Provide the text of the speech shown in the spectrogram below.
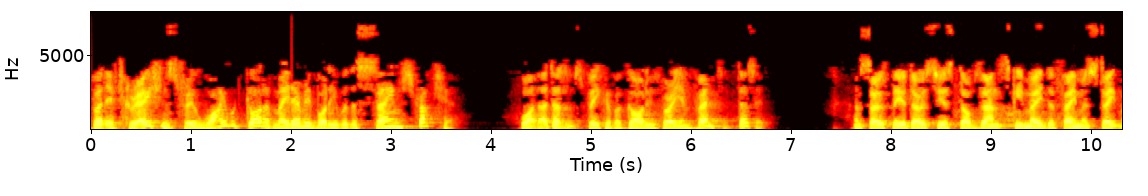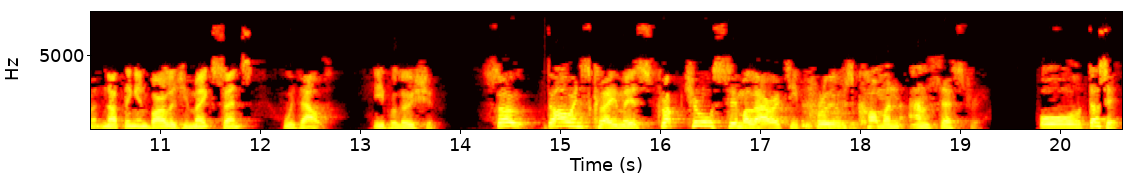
But if creation's true, why would God have made everybody with the same structure? Well, that doesn't speak of a God who's very inventive, does it? And so Theodosius Dobzhansky made the famous statement, nothing in biology makes sense without evolution. So Darwin's claim is structural similarity proves common ancestry. Or does it?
